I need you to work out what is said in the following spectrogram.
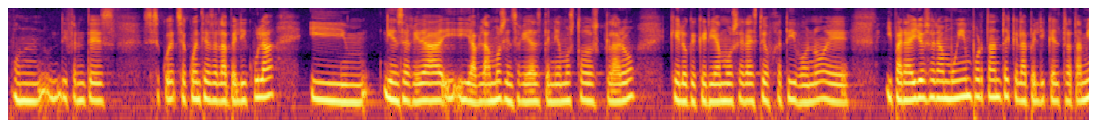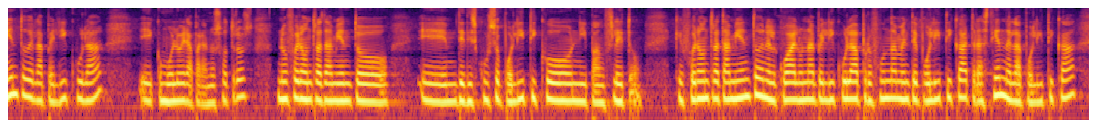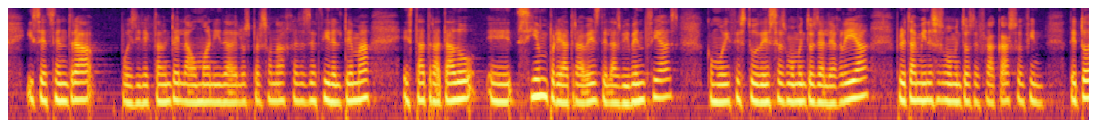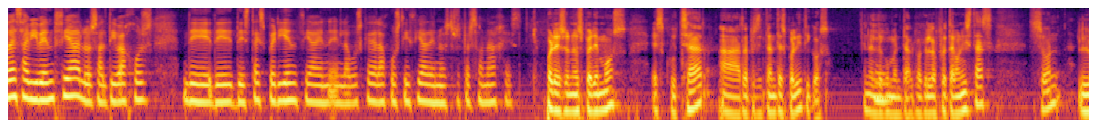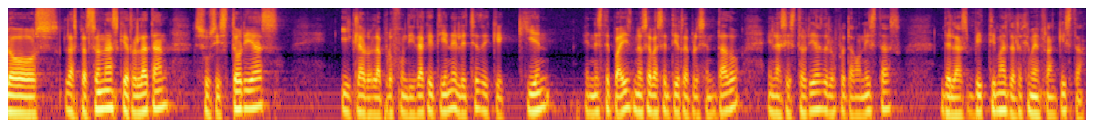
diferentes secuencias de la película y, enseguida y, hablamos y enseguida teníamos todos claro que lo que queríamos era este objetivo, ¿no? Eh, y para ellos era muy importante que, la que el tratamiento de la película, eh, como lo era para nosotros, no fuera un tratamiento eh, de discurso político ni panfleto, que fuera un tratamiento en el cual una película profundamente política trasciende la política y se centra pues directamente la humanidad de los personajes, es decir, el tema está tratado eh, siempre a través de las vivencias, como dices tú, de esos momentos de alegría, pero también esos momentos de fracaso, en fin, de toda esa vivencia, los altibajos de, esta experiencia en, la búsqueda de la justicia de nuestros personajes. Por eso no esperemos escuchar a representantes políticos en el documental, porque los protagonistas son los, las personas que relatan sus historias y, claro, la profundidad que tiene el hecho de que quién en este país no se va a sentir representado en las historias de los protagonistas de las víctimas del régimen franquista.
